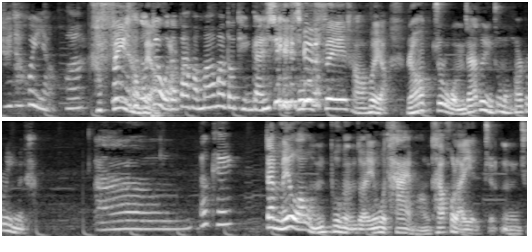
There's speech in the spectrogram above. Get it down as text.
因为他会养花，他非常会养花。对我的爸爸妈妈都挺感兴趣我非常会养，然后就是我们家最近种的花都是因为他。啊。OK，但没有啊，我们不可能做，因为我太忙了。他后来也就嗯就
